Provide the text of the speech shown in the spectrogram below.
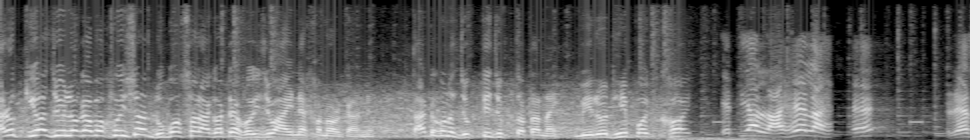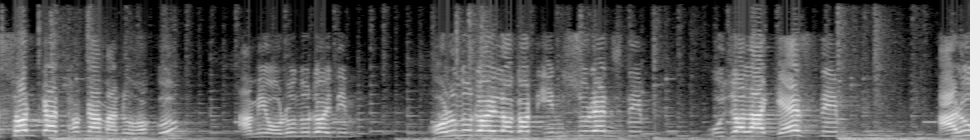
আৰু কিয় জুই লগাব খুজিছোঁ? দুবছৰ আগতে হৈ যোৱা আইন এখনৰ কাৰণে। তাৰতো কোনো যুক্তিযুক্ততা নাই। বিৰোধী পক্ষই এতিয়া লাহে লাহে ৰেচন কাৰ্ড থকা মানুহকো আমি অৰুণোদয় দিম। অৰুণোদয়ৰ লগত ইঞ্চুৰেঞ্চ দিম উজ্বলা গেছ দিম। আৰু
